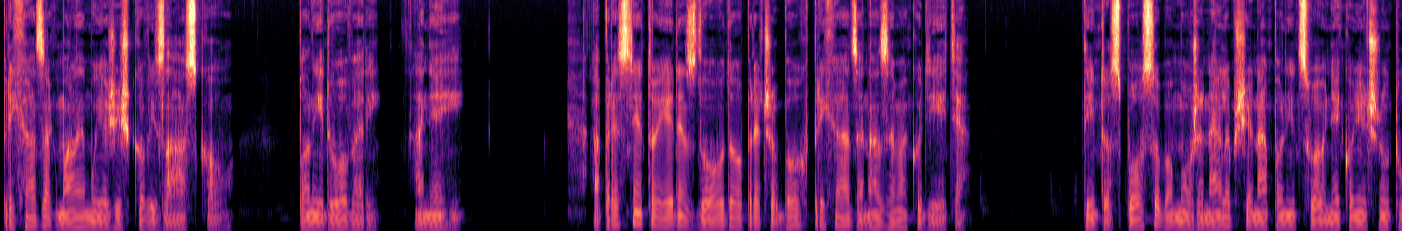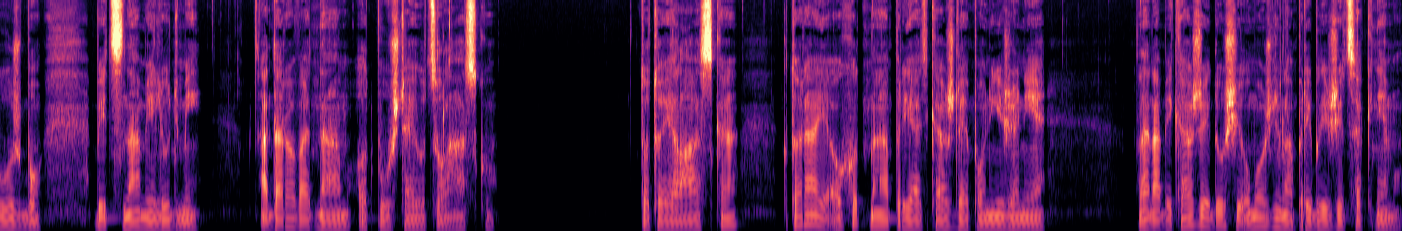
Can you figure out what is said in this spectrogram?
prichádza k malému Ježiškovi s láskou – plný dôvery a nehy. A presne to je jeden z dôvodov, prečo Boh prichádza na zem ako dieťa. Týmto spôsobom môže najlepšie naplniť svoju nekonečnú túžbu, byť s nami ľuďmi a darovať nám odpúšťajúcu lásku. Toto je láska, ktorá je ochotná prijať každé poníženie, len aby každej duši umožnila priblížiť sa k nemu.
